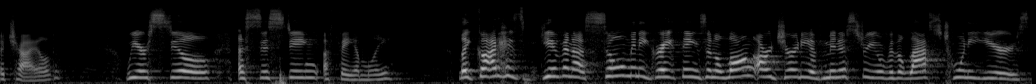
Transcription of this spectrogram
a child. We are still assisting a family. Like, God has given us so many great things. And along our journey of ministry over the last 20 years,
